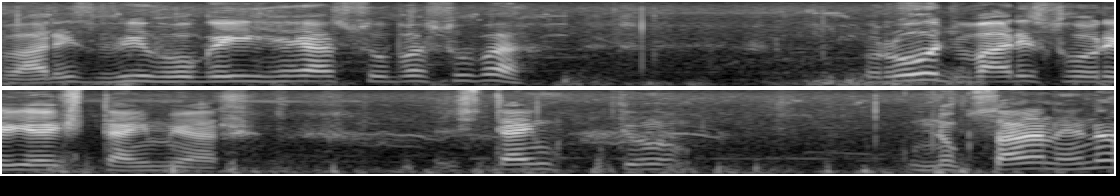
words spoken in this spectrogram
बारिश भी हो गई है आज सुबह सुबह रोज़ बारिश हो रही है इस टाइम यार। इस टाइम क्यों? नुकसान है ना?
